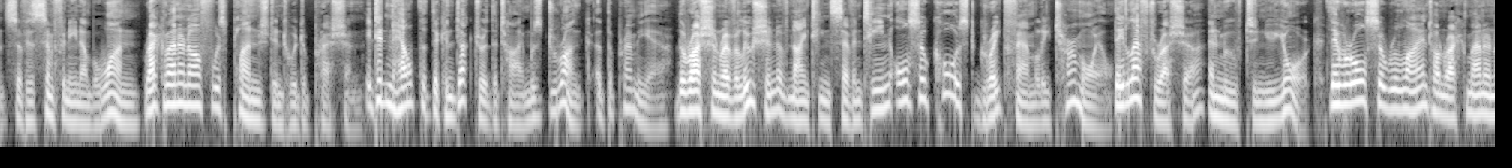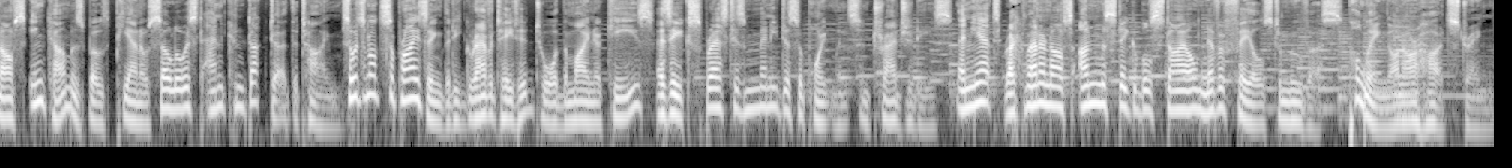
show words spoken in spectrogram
performance, of his Symphony No. 1, Rachmaninoff was plunged into a depression. It didn't help that the conductor at the time was drunk at the premiere. The Russian Revolution of 1917 also caused great family turmoil. They left Russia and moved to New York. They were also reliant on Rachmaninoff's income as both piano soloist and conductor at the time. So it's not surprising that he gravitated toward the minor keys as he expressed his many disappointments and tragedies. And yet, Rachmaninoff's unmistakable style never fails to move us, pulling on our heartstrings.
